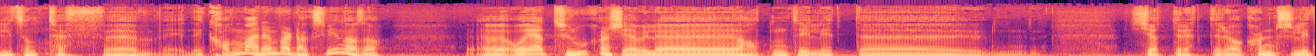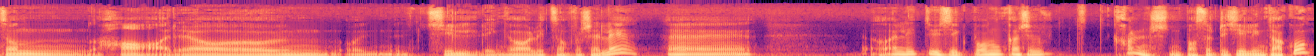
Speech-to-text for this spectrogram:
litt sånn tøff Det kan være en hverdagsvin, altså. Og jeg tror kanskje jeg ville hatt den til litt kjøttretter og kanskje litt sånn hare og, og kylling og litt sånn forskjellig. Eh, jeg er litt usikker på om kanskje, kanskje den passer til kyllingtacoen.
